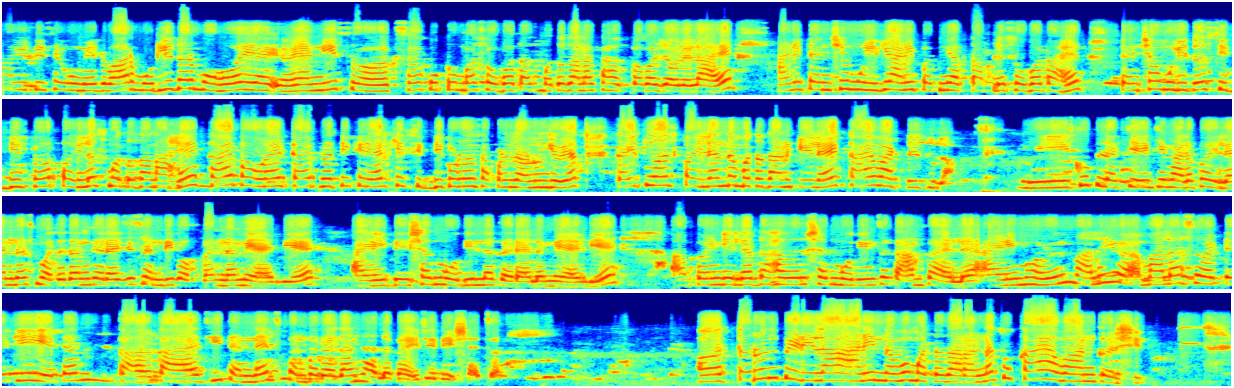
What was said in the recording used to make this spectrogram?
महायुतीचे उमेदवार मुरलीधर मोहोळ यांनी सहकुटुंबासोबत आज मतदानाचा हक्क बजावलेला आहे. आणि त्यांची मुलगी आणि पत्नी आता आपल्यासोबत आहेत. त्यांच्या मुलीचं सिद्धीचं पहिलंच मतदान आहे. काय भावना आहेत? काय प्रतिक्रिया आहेत? हे सिद्धीकडूनच आपण जाणून घेऊयात. ताई तू आज पहिल्यांदा मतदान केलंय. काय वाटतंय तुला? मी खूप लकी आहे की मला पहिल्यांदाच मतदान करायची संधी पप्पांना मिळाली आहे आणि देशात मोदींना करायला मिळाली आहे. आपण गेल्या दहा वर्षात मोदींचं काम पाहिलंय आणि म्हणून मला मला असं वाटतं की येत्या काळातही त्यांनाच पंतप्रधान झालं पाहिजे देशाचं. तरुण पिढीला आणि नव मतदारांना तू काय आवाहन करशील?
